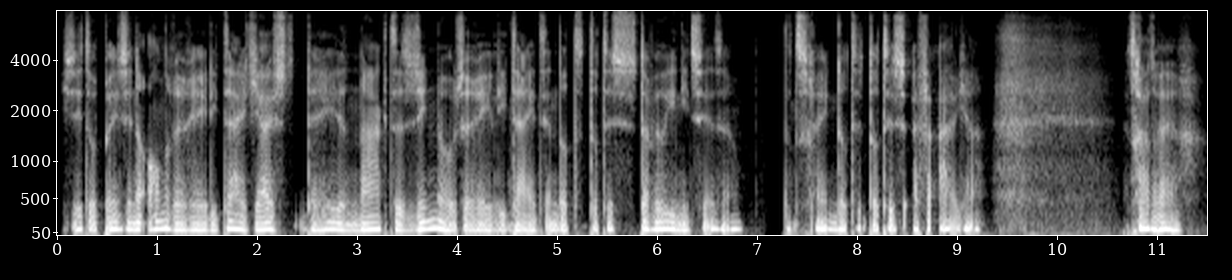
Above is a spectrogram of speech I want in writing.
Je zit opeens in een andere realiteit. Juist de hele naakte, zinloze realiteit. En dat, dat is, daar wil je niet zitten. Dat is geen, dat, dat is even uit, ja. Het gaat weg.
